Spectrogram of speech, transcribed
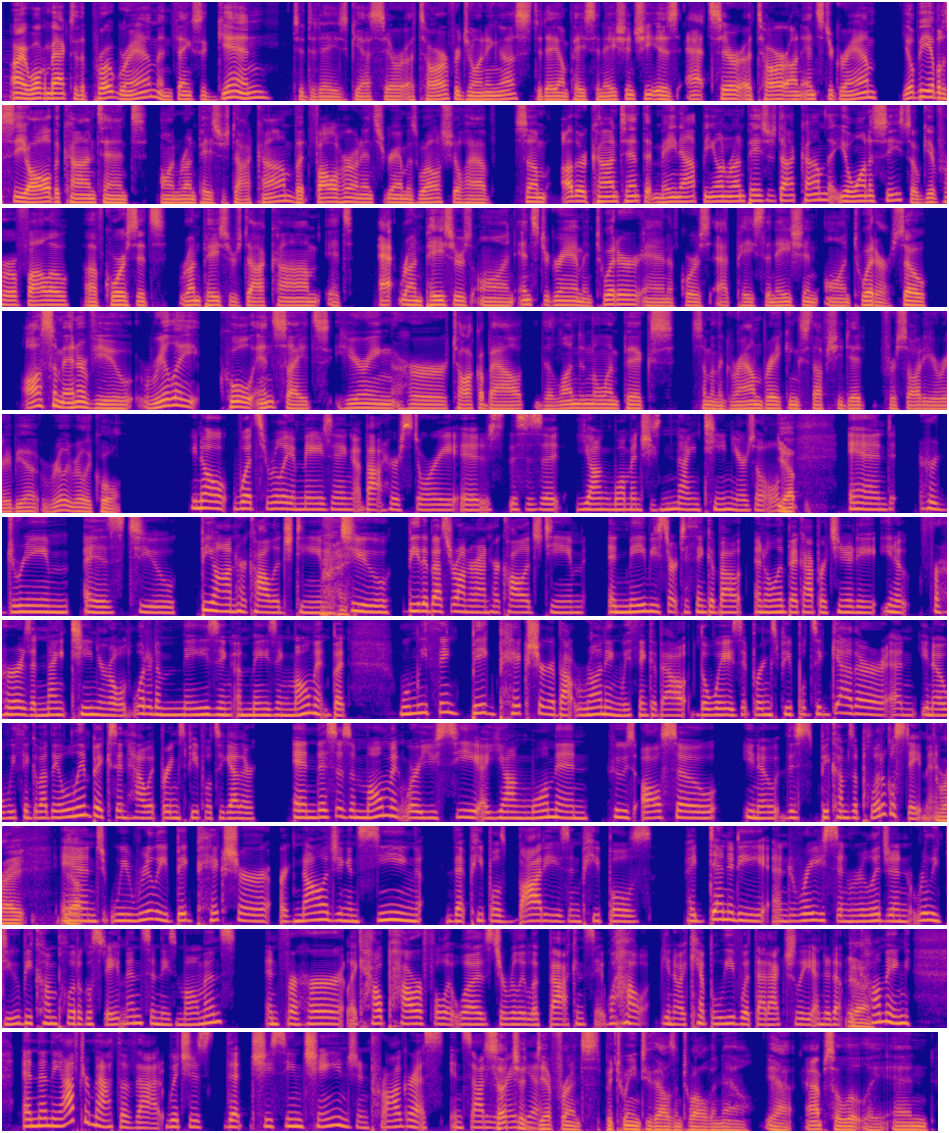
All right, welcome back to the program, and thanks again to today's guest, Sarah Attar, for joining us today on Pace the Nation. She is at Sarah Attar on Instagram. You'll be able to see all the content on runpacers.com, but follow her on Instagram as well. She'll have some other content that may not be on runpacers.com that you'll want to see. So give her a follow. Of course, it's runpacers.com. It's at runpacers on Instagram and Twitter, and of course, at Pace the Nation on Twitter. So awesome interview. Really cool insights hearing her talk about the London Olympics, some of the groundbreaking stuff she did for Saudi Arabia. Really, really cool. You know, what's really amazing about her story is this is a young woman. She's 19 years old. Yep. And her dream is to be on her college team, Right. to be the best runner on her college team, and maybe start to think about an Olympic opportunity. You know, for her as a 19 year old, what an amazing, amazing moment. But when we think big picture about running, we think about the ways it brings people together. And, you know, we think about the Olympics and how it brings people together. And this is a moment where you see a young woman who's also, you know, this becomes a political statement. Right. Yep. And we really, big picture, are acknowledging and seeing that people's bodies and people's identity and race and religion really do become political statements in these moments. And for her, like how powerful it was to really look back and say, wow, you know, I can't believe what that actually ended up Yeah. becoming. And then the aftermath of that, which is that she's seen change and progress in Saudi Such Arabia. Such a difference between 2012 and now. Yeah, absolutely. And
